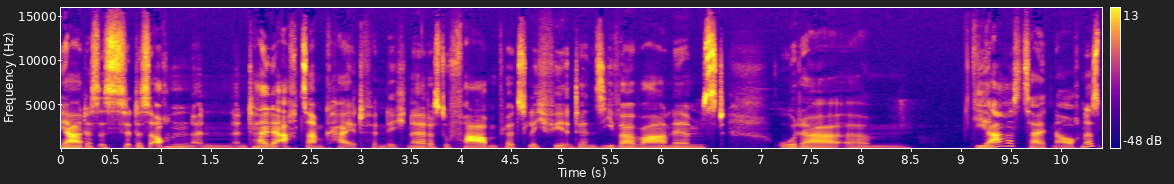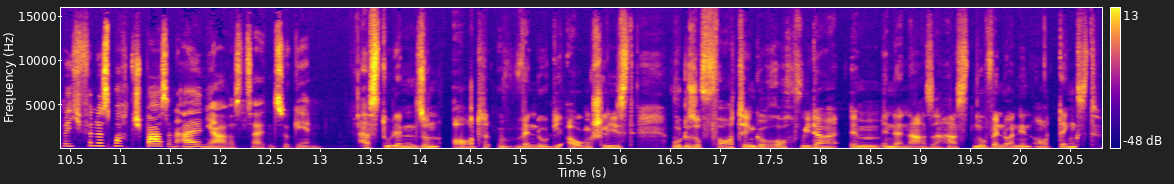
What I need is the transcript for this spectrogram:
ja, das ist, das ist auch ein, ein, ein Teil der Achtsamkeit, finde ich, ne? dass du Farben plötzlich viel intensiver wahrnimmst oder ähm, die Jahreszeiten auch. Ne? Ich finde, es macht Spaß, in allen Jahreszeiten zu gehen. Hast du denn so einen Ort, wenn du die Augen schließt, wo du sofort den Geruch wieder im, in der Nase hast, nur wenn du an den Ort denkst?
